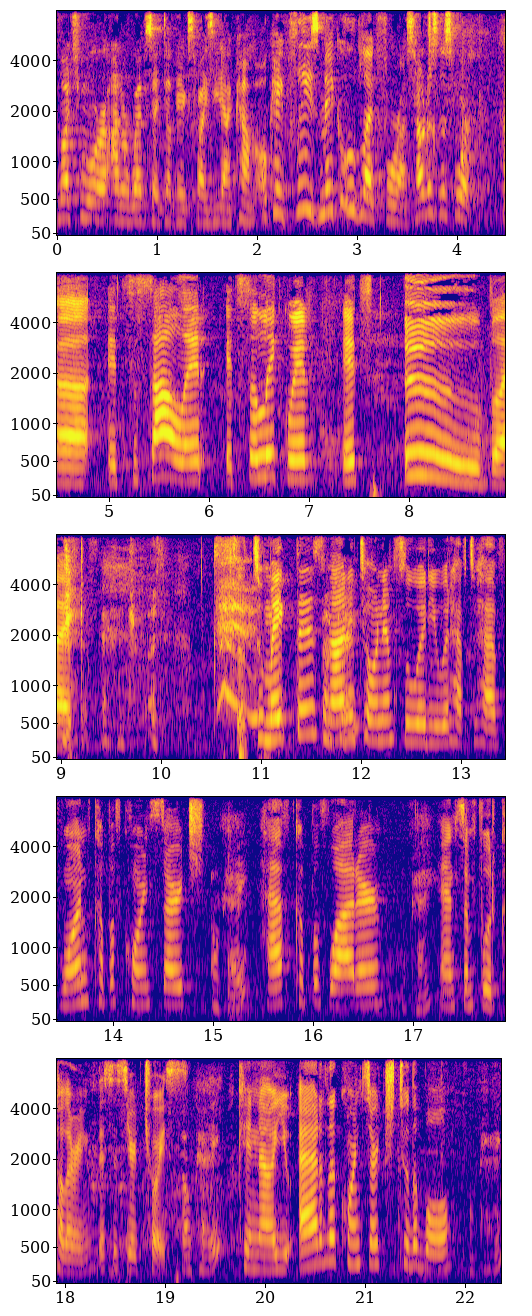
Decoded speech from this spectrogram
Much more on our website, wxyz.com. Okay, please make oobleck for us. How does this work? uh, it's a solid, it's a liquid, it's oobleck. So to make this Okay. non-Newtonian fluid, you would have to have one cup of cornstarch, Okay, half cup of water, okay, and some food coloring. This is your choice. okay, Okay, now you add the cornstarch to the bowl. okay.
